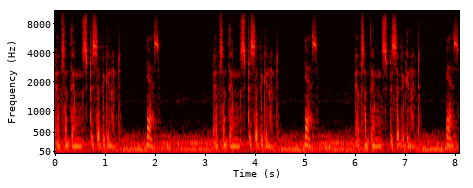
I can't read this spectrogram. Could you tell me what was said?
You have something specific in it. Yes. You have something specific in it. Yes. You have something specific in it. Yes.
